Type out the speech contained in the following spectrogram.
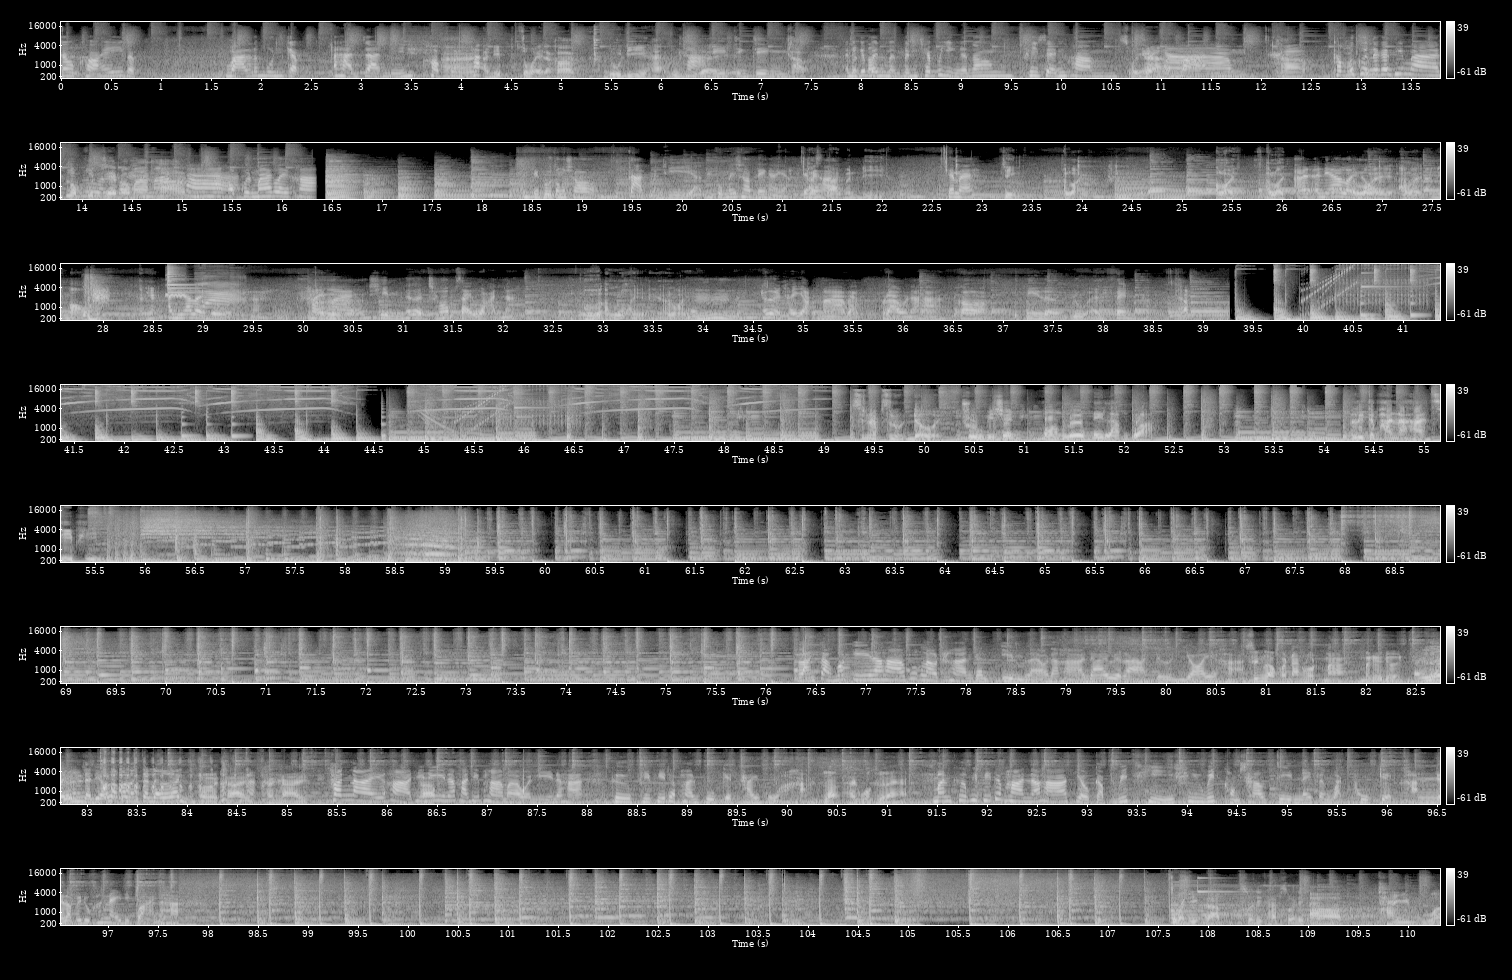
ก็ขอให้แบบหวานละมุนกับอาหารจานนี้ขอบคุณค่ะาอันนี้สวยแล้วก็ดูดีฮะ ดูดีค่ะ เลยดีจริงครับ อันนี้ก็เป็นเหมือนเป็นเชฟผู้หญิงก็ต้องพรีเซนต์ความสวยๆสวยงามงหวาามครับ ขอบพระคุณนะคะที่มาที่ขอบคุณเชฟมากๆครับ ค่ะขอบคุณมากเลยค่ะ พี่ฟูต้องชอบอากาศมันดีอะพี่ฟูไม่ชอบได้ไงอะใช่ไหมคัสคะตาร์ดมันดีใช่ไหมจริง อร่อย อร่อย อร่อย อันอันนี้อร่อยอโดร่อดยอร่อยแอนิมอลอันเนี้ย อันนี้อร่อยโดดค่ะใครมาเออ ต้องชิมถ้าเกิดชอบสายหวานนะเออ อร่อย อันเนี้ยอร่อย อืมถ้าเกิดใครอยากมาแบบเรานะคะ ก็นี่เลย Blue Elephant ค่ะ ครับ นับสนุนโดย True Vision มองโลกได้ล้ำกว่า ผลิตภัณฑ์อาหาร CP ลังจากเมื่อกี้นะคะ พวกเราทานกันอิ่มแล้วนะคะ ได้เวลาเดินย่อยค่ะ ซึ่งเราก็นั่งรถมาไม่ได้เดิน แต่เดี๋ยวเรากำลังจะเดิน เออใช่ข้างใน ข้างในค่ะที่ครับนี่นะคะที่พามาวันนี้นะคะ คือพิพิธภัณฑ์ภูเก็ตไทยหัวค่ะ แล้วไทยหัวคืออะไรฮะ มันคือพิพิธภัณฑ์นะคะ เกี่ยวกับวิถีชีวิตของชาวจีนในจังหวัดภูเก็ตค่ะอืมเดี๋ยวเราไปดูข้างในดีกว่านะคะ สวัสดีครับสวัสดีครับ สวัสดีครัเอ่บอไทยหัว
